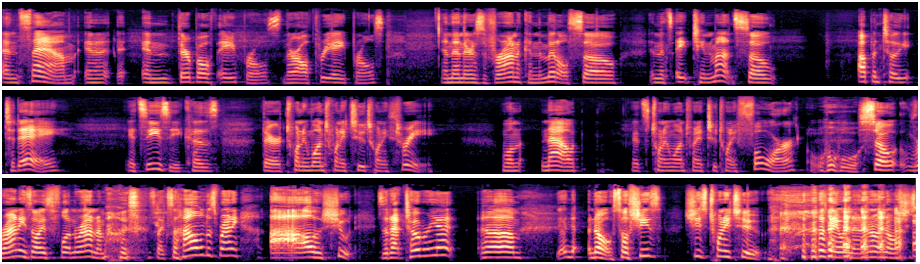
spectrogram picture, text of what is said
and Sam, and and they're both Aprils. They're all three Aprils, and then there's Veronica in the middle. So and it's 18 months. So up until today, it's easy because they're 21, 22, 23. Well, now it's 21, 22, 24. Ooh. So Ronnie's always floating around. I'm always like, so how old is Ronnie? Oh, shoot. Is it October yet? Um, no. So she's she's 22. okay, no, no, no. She's,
